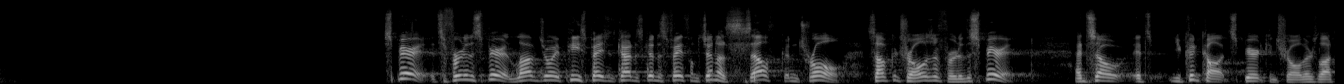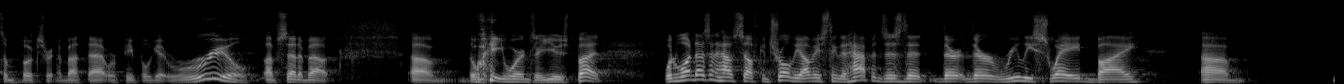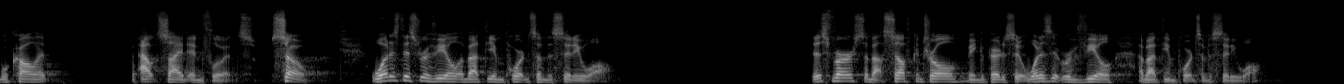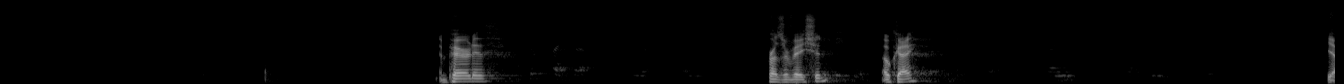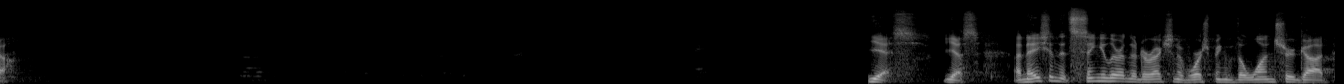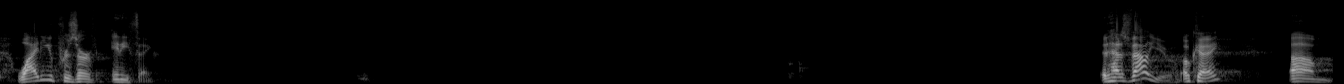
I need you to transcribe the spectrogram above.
Spirit. It's a fruit of the Spirit. Love, joy, peace, patience, kindness, goodness, faithfulness, gentleness, self control. Self control is a fruit of the Spirit. And so it's you could call it spirit control. There's lots of books written about that where people get real upset about um, the way words are used. But when one doesn't have self control, the obvious thing that happens is that they're they're really swayed by um, we'll call it outside influence. So, what does this reveal about the importance of the city wall? This verse about self control being compared to city, what does it reveal about the importance of a city wall? Imperative? Preservation? Okay. Yeah. Yes, yes. A nation that's singular in the direction of worshiping the one true God. Why do you preserve anything? It has value, okay? Um,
